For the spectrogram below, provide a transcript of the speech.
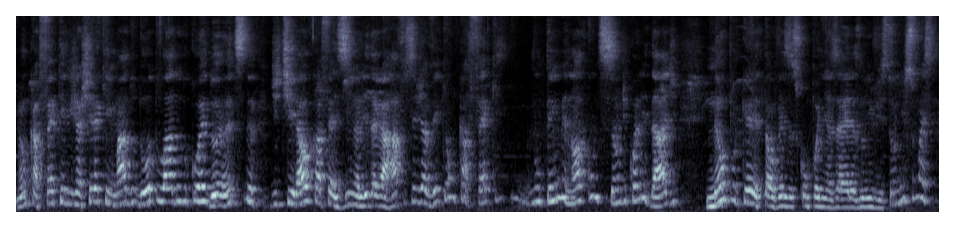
é um café que ele já chega queimado do outro lado do corredor. Antes de tirar o cafezinho ali da garrafa, você já vê que é um café que não tem menor condição de qualidade. Não porque talvez as companhias aéreas não investam nisso, mas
